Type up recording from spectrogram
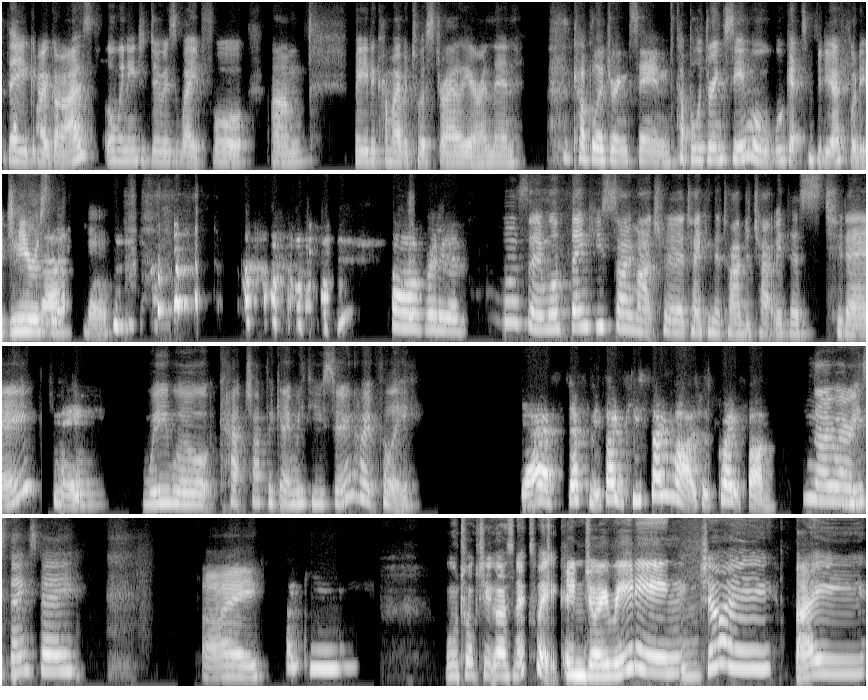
there you go, guys. All we need to do is wait for um, Bea to come over to Australia and then A couple of drinks in. a couple of drinks in, we'll, we'll get some video footage. Nearest Yeah. oh, brilliant. Awesome. Well, thank you so much for taking the time to chat with us today. Me. We will catch up again with you soon, hopefully. Yes, definitely. Thank you so much. It was great fun. No worries. Thanks, Bea. Bye. Thank you. We'll talk to you guys next week. Enjoy reading. Enjoy. Bye.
